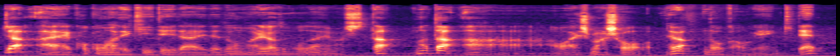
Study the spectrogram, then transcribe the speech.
じゃあ、えー、ここまで聞いていただいてどうもありがとうございました。またお会いしましょう。ではどうかお元気で。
